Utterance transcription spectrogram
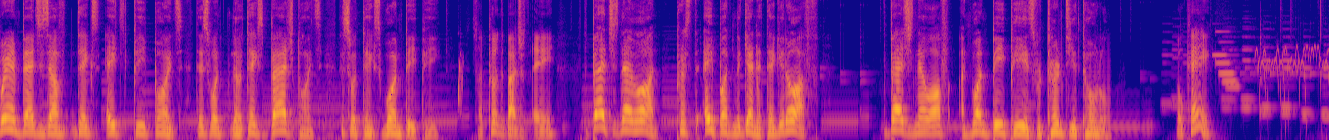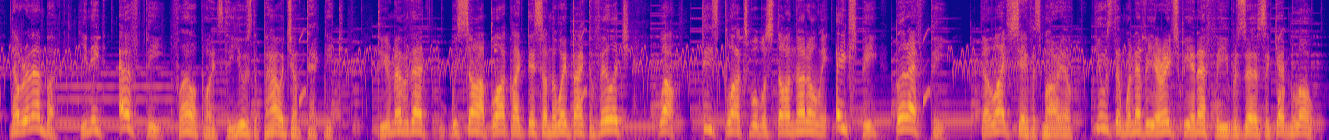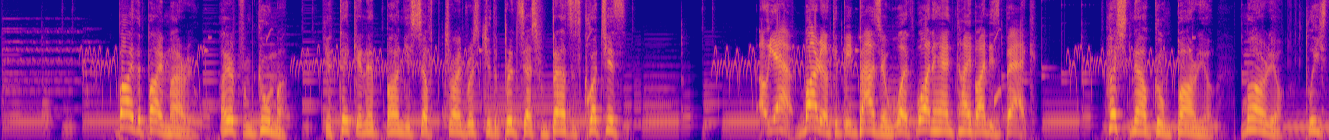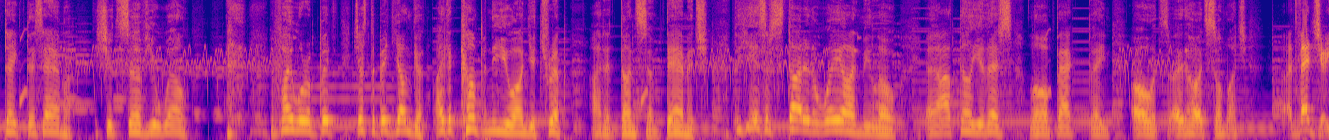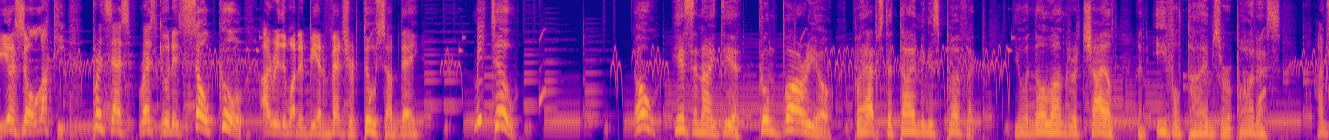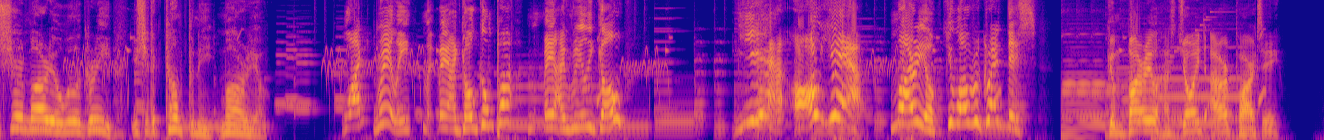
Wearing badges off takes HP points. This one, no, takes badge points. This one takes 1 BP. So I put the badge with A. The badge is now on. Press the A button again to take it off. The badge is now off and 1 BP is returned to your total. Okay. Now remember, you need FP flower points to use the power jump technique. Do you remember that we saw a block like this on the way back to village? Well, these blocks will restore not only HP, but FP. They're lifesavers, Mario. Use them whenever your HP and FP reserves are getting low. By the by, Mario, I heard from Goomba. You're taking it upon yourself to try and rescue the princess from Bowser's clutches? Oh yeah, Mario can beat Bowser with one hand tied behind his back. Hush now, Goombario. Mario, please take this hammer. It should serve you well. If I were a bit, just a bit younger, I'd accompany you on your trip. I'd have done some damage. The years have started weigh on me, Lo. Uh, I'll tell you this, lower back pain. Oh, it's, it hurts so much. Adventure, you're so lucky. Princess rescued is so cool. I really want to be an adventurer too someday. Me too. Oh, here's an idea. Goombario. Perhaps the timing is perfect. You are no longer a child, and evil times are upon us. I'm sure Mario will agree. You should accompany Mario. What? Really? M may I go, Goomba? May I really go? Yeah! Oh, yeah! Mario, you won't regret this! Goombario has joined our party.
